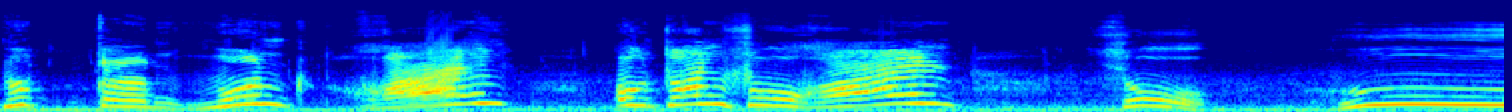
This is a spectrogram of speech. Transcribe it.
mit dem Mund rein und dann so rein. So. Huh.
